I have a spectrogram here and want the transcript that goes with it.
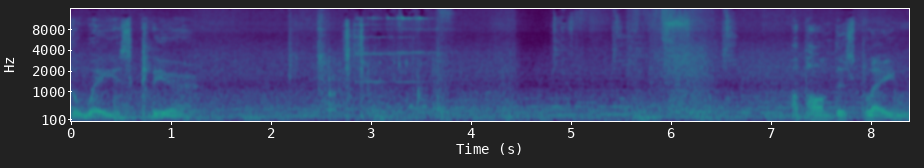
The way is clear. Upon this plain,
